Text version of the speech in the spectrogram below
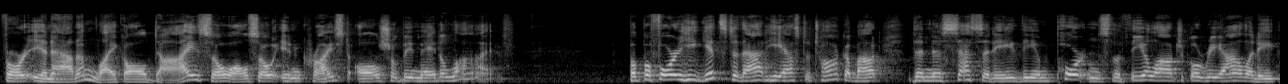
For in Adam, like all die, so also in Christ all shall be made alive. But before he gets to that, he has to talk about the necessity, the importance, the theological reality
